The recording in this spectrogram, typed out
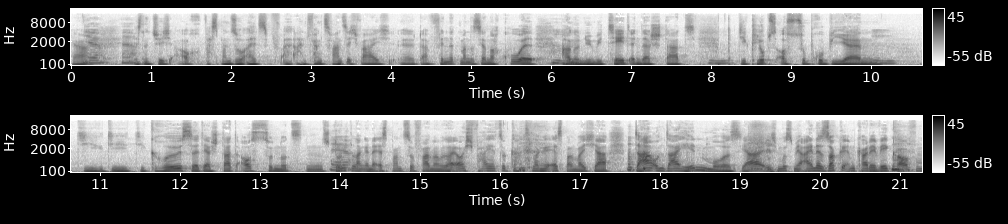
Ja. Mhm. Ja, ja. Ist natürlich auch, was man so als Anfang 20 war ich, äh, da findet man das ja noch cool. Mhm. Anonymität in der Stadt, die Clubs auszuprobieren. Die, die, die Größe der Stadt auszunutzen, stundenlang in der S-Bahn zu fahren, weil man sagt, oh, ich fahre jetzt so ganz lange S-Bahn, weil ich ja da und da hin muss. Ja, ich muss mir eine Socke im KDW kaufen,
